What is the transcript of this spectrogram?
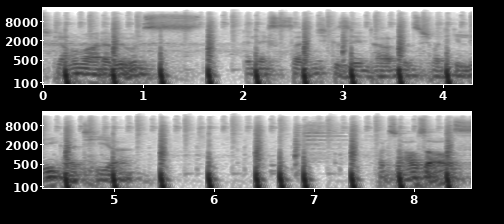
Ich glaube mal, da wir uns in nächster Zeit nicht gesehen haben, nutze ich mal die Gelegenheit hier von zu Hause aus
